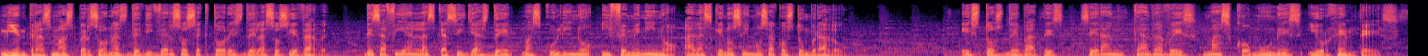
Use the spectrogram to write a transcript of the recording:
Mientras más personas de diversos sectores de la sociedad desafían las casillas de masculino y femenino a las que nos hemos acostumbrado. Estos debates serán cada vez más comunes y urgentes.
